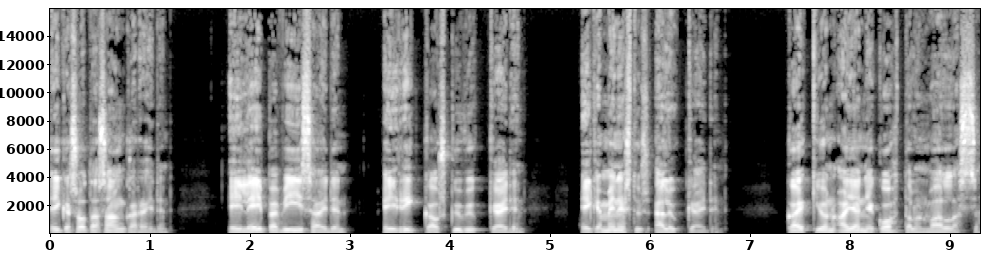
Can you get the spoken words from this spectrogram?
eikä sota sankareiden, ei leipä viisaiden, ei rikkaus kyvykkäiden, eikä menestys älykkäiden. Kaikki on ajan ja kohtalon vallassa.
